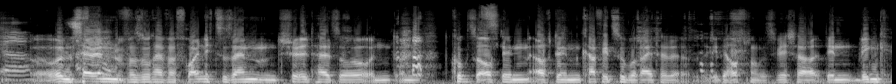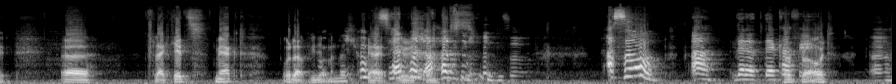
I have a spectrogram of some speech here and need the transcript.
ja. Und Saren versucht einfach freundlich zu sein und schüttelt halt so und, und guckt so auf den auf den Kaffeezubereiter in der Hoffnung, dass Vesha den Wink äh, vielleicht jetzt merkt. Oder wie nennt man das? Ich gucke ja, an. So. Ach so! Ah, der, der Kaffee. Uh,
